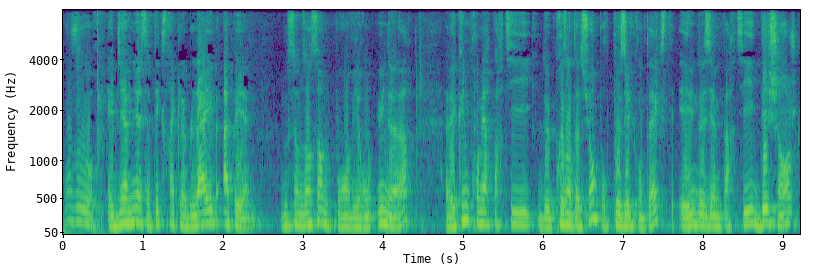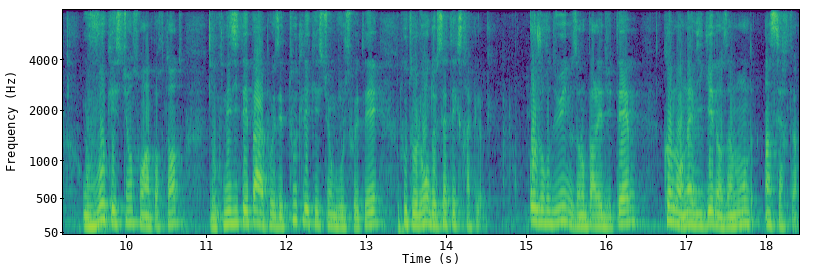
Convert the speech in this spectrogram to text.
Bonjour et bienvenue à cet Extra Club Live APM. Nous sommes ensemble pour environ une heure avec une première partie de présentation pour poser le contexte et une deuxième partie d'échange où vos questions sont importantes. Donc n'hésitez pas à poser toutes les questions que vous le souhaitez tout au long de cet Extra Club. Aujourd'hui, nous allons parler du thème Comment naviguer dans un monde incertain.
